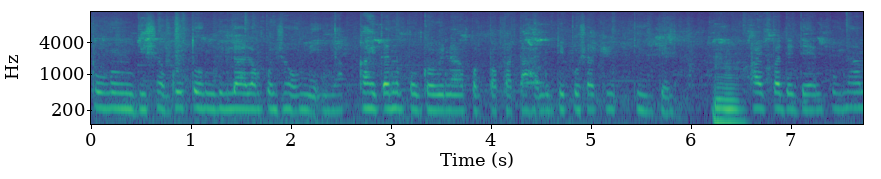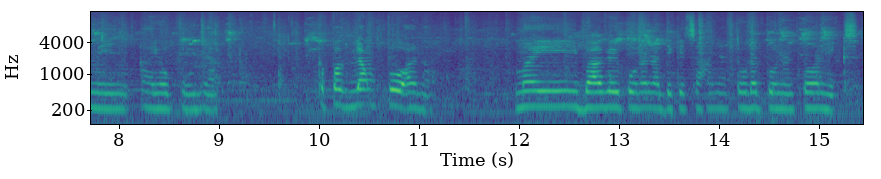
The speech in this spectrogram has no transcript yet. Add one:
po hindi siya gutom, bigla lang po siya umiiyak. Kahit ano po gawin na pagpapatahan, hindi po siya titigil. Mm. Kahit padedehan po namin, ayaw po niya. Kapag lang po, ano, may bagay po na nadikit sa kanya, tulad po ng tonics,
